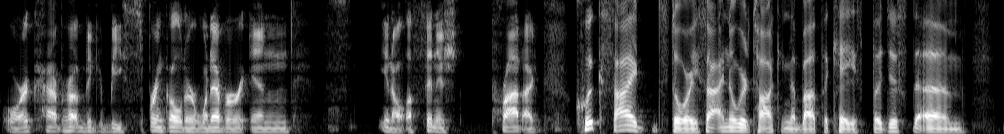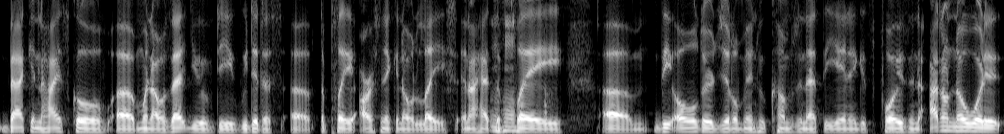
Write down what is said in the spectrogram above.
or probably could be sprinkled or whatever in, you know, a finished product. Quick side story. So I know we're talking about the case, but just um, back in high school um, when I was at U of D, we did a uh, the play Arsenic and Old Lace, and I had to play um, the older gentleman who comes in at the end and gets poisoned. I don't know what it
